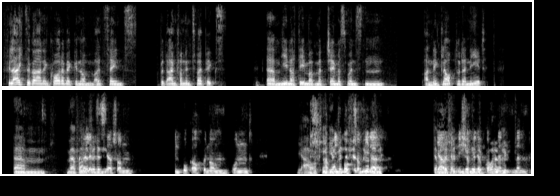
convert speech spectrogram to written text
vielleicht sogar den Quarterback genommen als Saints mit einem von den zwei Picks. Ähm, je nachdem, ob man Jameis Winston an den glaubt oder nicht. Ähm, mehr auf alle Fälle. ja schon den Book auch genommen und ja, okay, die haben der schon wieder. Ja, aber ich habe nicht schon wieder Bock, einen, einen,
